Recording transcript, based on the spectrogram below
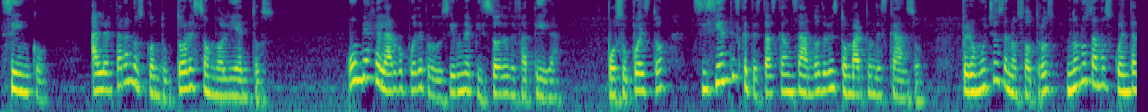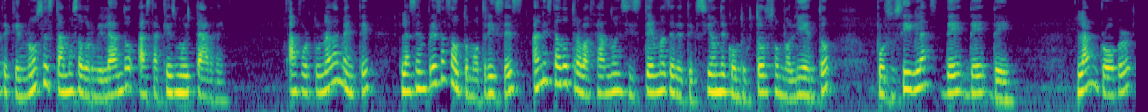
5. Alertar a los conductores somnolientos. Un viaje largo puede producir un episodio de fatiga. Por supuesto, si sientes que te estás cansando, debes tomarte un descanso, pero muchos de nosotros no nos damos cuenta de que nos estamos adormilando hasta que es muy tarde. Afortunadamente, las empresas automotrices han estado trabajando en sistemas de detección de conductor somnoliento, por sus siglas DDD. Land Rover,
